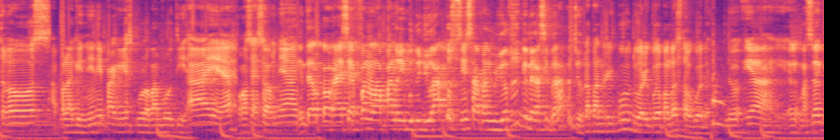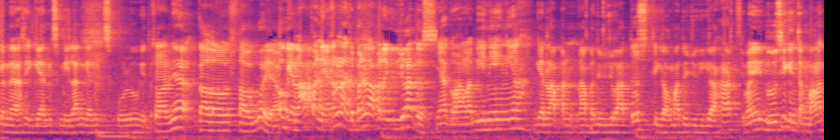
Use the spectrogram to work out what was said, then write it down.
Terus apalagi ini ini pakai 1080 Ti ya. Prosesornya Intel Core i7 8700. Ini 8700 generasi berapa cuy? 8000 2018 tau gue dah. Duh, ya, maksudnya generasi Gen 9, Gen 10 gitu. Soalnya kalau setahu gue ya, Oh Gen 8 ya kan lah, depannya 8700 Ya kurang lebih nih inilah Gen 8 8700 3,7 GHz Cuma ini dulu sih kenceng banget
